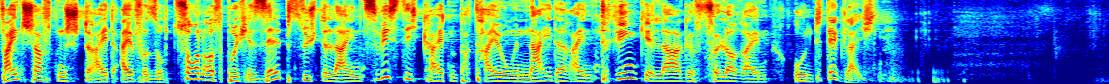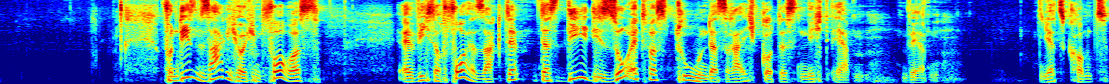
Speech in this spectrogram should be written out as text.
Feindschaften, Streit, Eifersucht, Zornausbrüche, Selbstsüchteleien, Zwistigkeiten, Parteiungen, Neidereien, Trinkelage, Völlereien und dergleichen. Von diesem sage ich euch im Voraus, äh, wie ich es auch vorher sagte, dass die, die so etwas tun, das Reich Gottes nicht erben werden. Jetzt kommt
